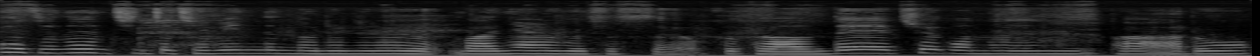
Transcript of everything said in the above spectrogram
태즈는 진짜 재미있는 놀이를 많이 알고 있었어요. 그 가운데 최고는 바로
